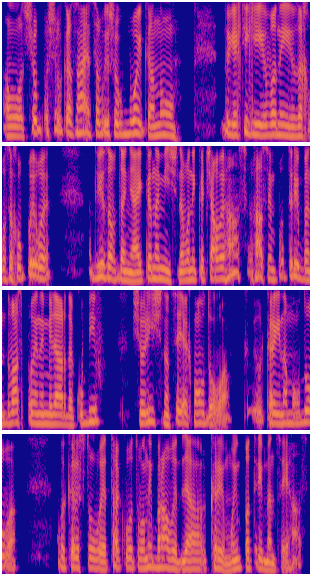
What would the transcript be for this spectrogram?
От. Що що касається вишок бойка, ну як тільки вони їх захопили, дві завдання: економічне, вони качали газ, газ їм потрібен 2,5 мільярда кубів щорічно. Це як Молдова. Країна Молдова використовує так, от вони брали для Криму, їм потрібен цей газ.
